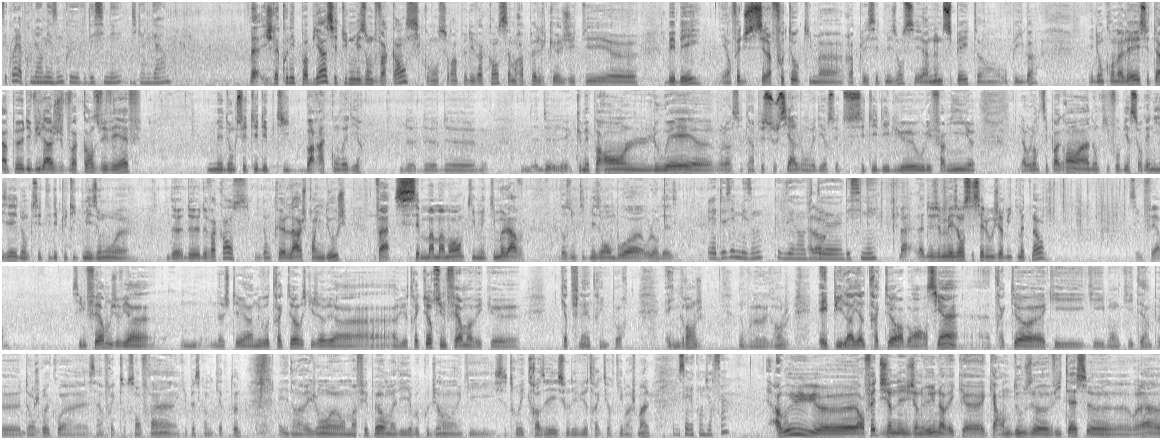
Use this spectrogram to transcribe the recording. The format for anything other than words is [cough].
C'est quoi la première maison que vous dessinez, Dick Garde ben, je la connais pas bien, c'est une maison de vacances. Comme on sort un peu des vacances, ça me rappelle que j'étais euh, bébé. Et en fait, c'est la photo qui m'a rappelé cette maison. C'est un Unspate aux Pays-Bas. Et donc on allait, c'était un peu des villages vacances, VVF. Mais donc c'était des petites baraques, on va dire, que mes parents louaient. Euh, voilà, c'était un peu social, on va dire. C'était des lieux où les familles euh, la Hollande, c'est pas grand, hein, donc il faut bien s'organiser. Donc c'était des petites maisons euh, de, vacances. Donc là, je prends une douche. Enfin, c'est ma maman qui me, qui me lave dans une petite maison en bois hollandaise. Et la deuxième maison que vous avez envie de dessiner? bah, La deuxième maison, c'est celle où j'habite maintenant. C'est une ferme. C'est une ferme. Je viens d'acheter un nouveau tracteur parce que j'avais un, vieux tracteur. C'est une ferme avec euh, quatre fenêtres une porte et une grange. Donc voilà la grange. Et puis là, il y a le tracteur bon, ancien, un tracteur euh, qui, qui, bon, qui était un peu dangereux. quoi. C'est un tracteur sans frein qui pèse comme 4 tonnes. Et dans la région, euh, on m'a fait peur. On m'a dit il y a beaucoup de gens hein, qui se trouvent écrasés sous des vieux tracteurs qui marchent mal. Vous savez conduire ça? Ah oui, euh, en fait j'en ai j'en avais une avec 42 euh, vitesses, euh, voilà,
